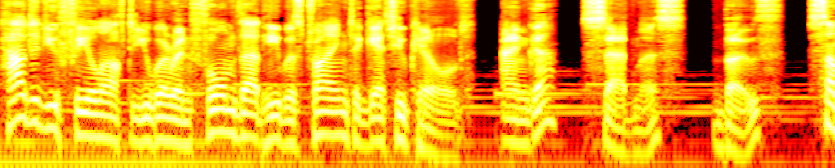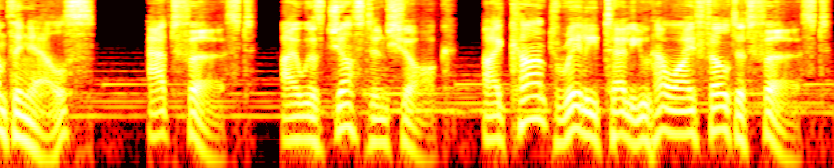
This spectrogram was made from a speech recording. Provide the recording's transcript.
How did you feel after you were informed that he was trying to get you killed? Anger? Sadness? Both? Something else? At first, I was just in shock. I can't really tell you how I felt at first,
